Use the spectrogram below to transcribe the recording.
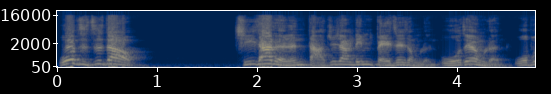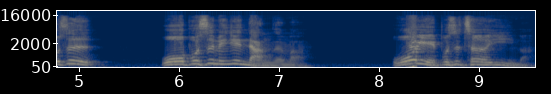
我只知道其他的人打，就像林北这种人，我这种人，我不是我不是民进党的嘛，我也不是侧翼嘛，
